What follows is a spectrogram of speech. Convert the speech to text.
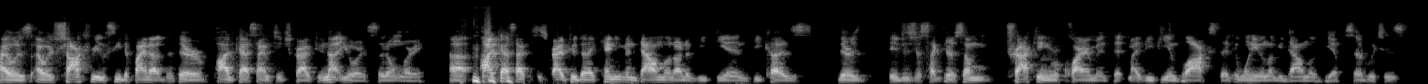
I was I was shocked for you to find out that there are podcasts I'm subscribed to, not yours, so don't worry. Uh, podcasts I've subscribed to that I can't even download on a VPN because there's it is just like there's some tracking requirement that my VPN blocks that it won't even let me download the episode, which is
